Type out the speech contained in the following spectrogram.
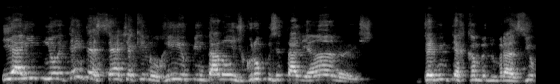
E aí, em 87, aqui no Rio, pintaram uns grupos italianos. Teve um intercâmbio do Brasil,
